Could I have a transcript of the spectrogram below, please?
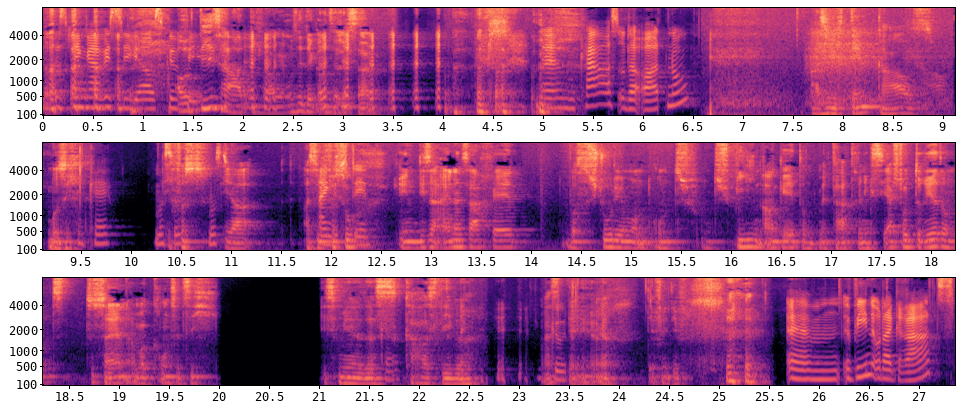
Deswegen habe ich sie ausgewählt. Auch die ist harte Frage, muss ich dir ganz ehrlich sagen. ähm, Chaos oder Ordnung? Also ich denke Chaos, muss ich. Okay. Muss ich, muss ja, also ich versuche in dieser einen Sache, was Studium und, und, und Spielen angeht und Mentaltraining, sehr strukturiert und zu sein, aber grundsätzlich ist mir das okay. Chaos lieber. Gut. Ja, ja, definitiv. ähm, Wien oder Graz?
